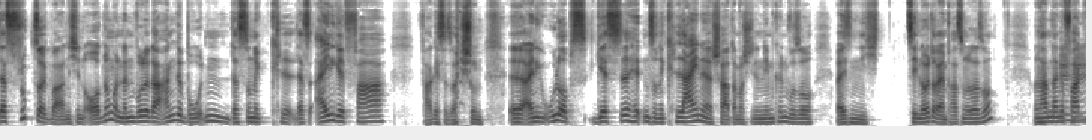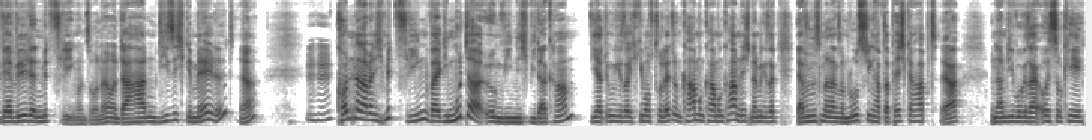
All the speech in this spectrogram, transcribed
das Flugzeug war nicht in Ordnung und dann wurde da angeboten, dass so eine, dass einige Fahr, Fahrgäste sag ich schon, äh, einige Urlaubsgäste hätten so eine kleine Chartermaschine nehmen können, wo so, weiß ich nicht, zehn Leute reinpassen oder so. Und haben dann gefragt, wer will denn mitfliegen und so, ne? Und da haben die sich gemeldet, ja? Konnten dann aber nicht mitfliegen, weil die Mutter irgendwie nicht wiederkam. Die hat irgendwie gesagt, ich gehe mal auf Toilette und kam und kam und kam nicht. Und dann haben die gesagt, ja, wir müssen mal langsam losfliegen, habt ihr Pech gehabt, ja? Und dann haben die wohl gesagt, oh, ist okay,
